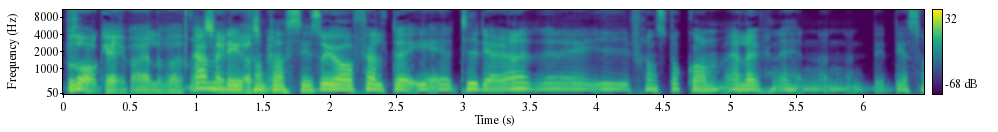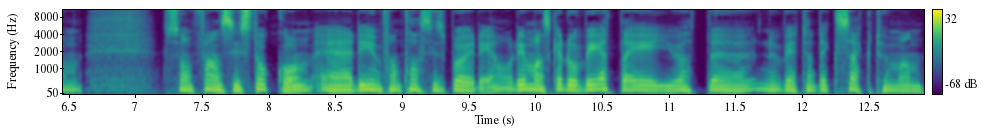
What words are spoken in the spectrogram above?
bra grej, va? Eller vad ja, men det är fantastiskt. Och jag har följt det eh, tidigare eh, i, från Stockholm, eller eh, det som, som fanns i Stockholm. Det är en fantastiskt bra idé. Och det man ska då veta är ju att, nu vet jag inte exakt hur man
